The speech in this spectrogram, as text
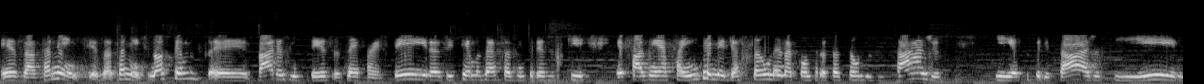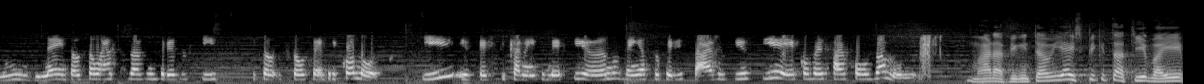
Exatamente, exatamente. Nós temos é, várias empresas né, parceiras e temos essas empresas que é, fazem essa intermediação né, na contratação dos estágios, que é Super Estágio, CIE, NUB, né? Então são essas as empresas que, que são, estão sempre conosco. E especificamente nesse ano vem a Super Estágio e o CIE conversar com os alunos. Maravilha. Então, e a expectativa aí,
